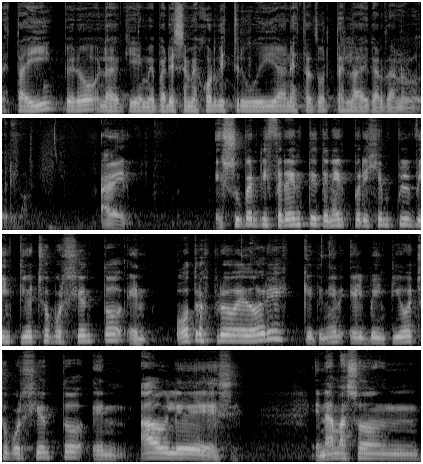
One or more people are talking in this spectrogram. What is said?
está ahí, pero la que me parece mejor distribuida en esta torta es la de Cardano, Rodrigo. A ver, es súper diferente tener, por ejemplo, el 28% en otros proveedores que tener el 28% en AWS, en Amazon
